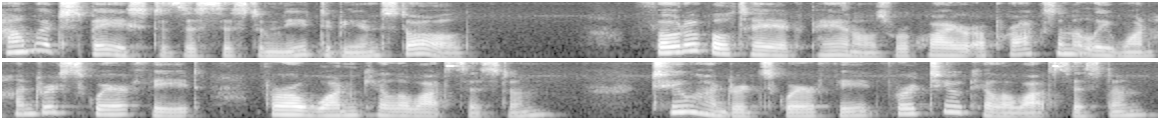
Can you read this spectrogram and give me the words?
How much space does this system need to be installed? Photovoltaic panels require approximately 100 square feet for a 1 kilowatt system, 200 square feet for a 2 kilowatt system,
